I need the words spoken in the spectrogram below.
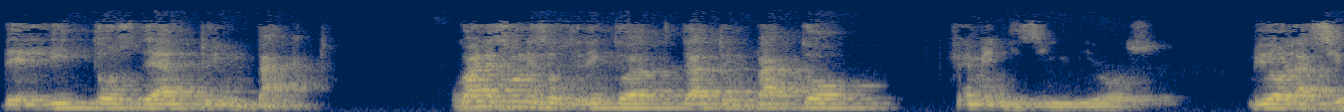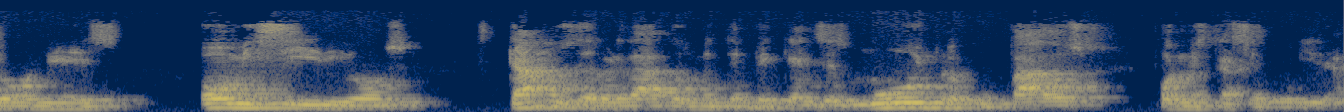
delitos de alto impacto. ¿Cuáles son esos delitos de alto impacto? Feminicidios, violaciones, homicidios. Estamos de verdad, los metepequenses, muy preocupados por nuestra seguridad.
